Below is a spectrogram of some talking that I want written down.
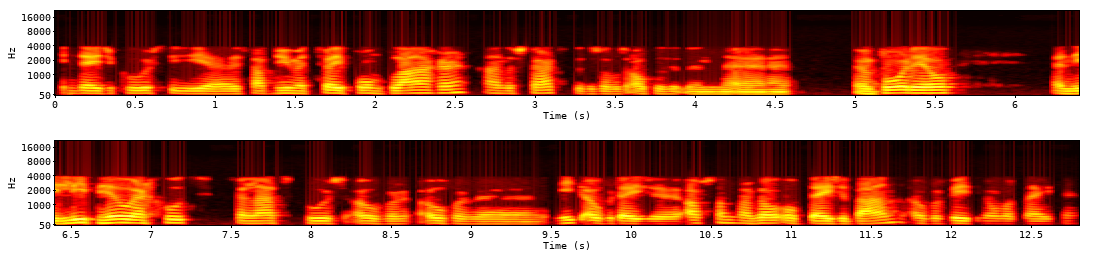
in deze koers. Die uh, staat nu met twee pond lager aan de start. Dat is altijd een, uh, een voordeel. En die liep heel erg goed zijn laatste koers over, over uh, niet over deze afstand, maar wel op deze baan, over 1400 meter.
